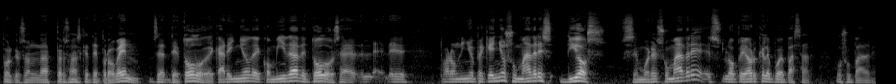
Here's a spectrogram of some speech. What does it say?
Porque son las personas que te proveen. O sea, de todo, de cariño, de comida, de todo. O sea, le- le- para un niño pequeño, su madre es Dios. Si se muere su madre, es lo peor que le puede pasar. O su padre.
